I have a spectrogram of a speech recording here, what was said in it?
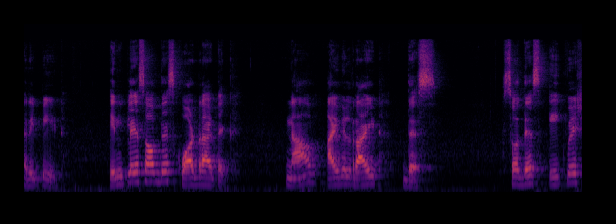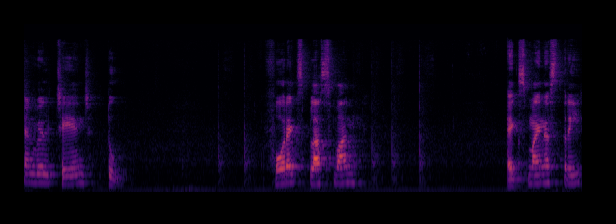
repeat in place of this quadratic now I will write this. So this equation will change to 4x plus 1 x minus 3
